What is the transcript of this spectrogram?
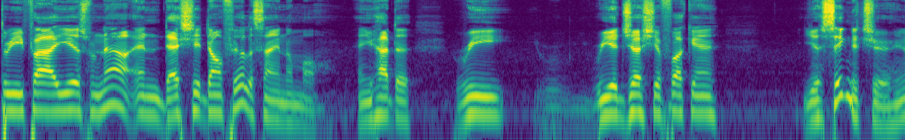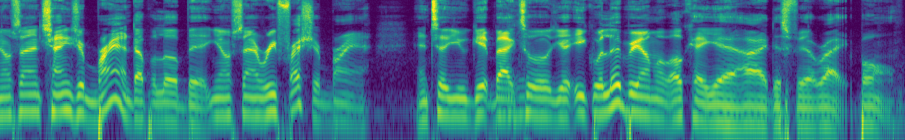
three, five years from now and that shit don't feel the same no more. And you have to re readjust your fucking your signature, you know what I'm saying? Change your brand up a little bit, you know what I'm saying? Refresh your brand until you get back mm-hmm. to your equilibrium of okay, yeah, all right, this feel right. Boom.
